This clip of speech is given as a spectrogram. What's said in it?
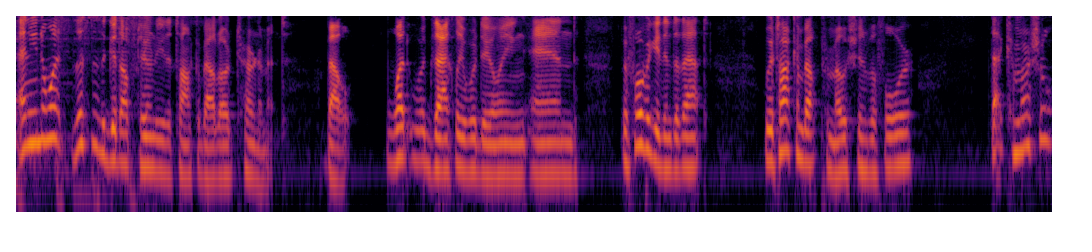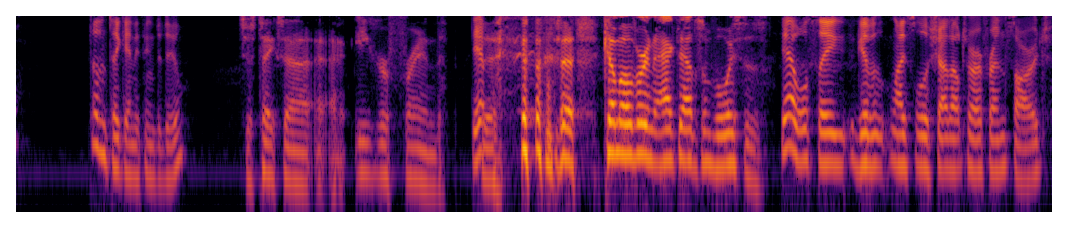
And you know what? This is a good opportunity to talk about our tournament, about what exactly we're doing. And before we get into that, we were talking about promotion before. That commercial doesn't take anything to do. Just takes a, a, a eager friend Yep. to, to come over and act out some voices. Yeah, we'll say, give a nice little shout out to our friend Sarge.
